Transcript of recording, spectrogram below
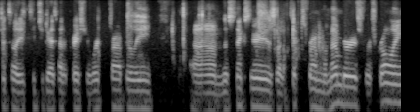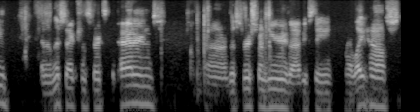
to tell you, teach you guys how to price your work properly. Um, this next area is like tips from the members for scrolling. And then this section starts the patterns. Uh, this first one here is obviously my lighthouse.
